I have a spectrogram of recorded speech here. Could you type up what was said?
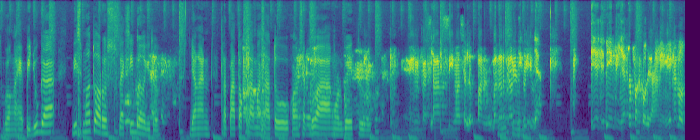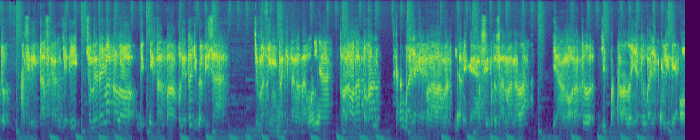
gue nggak happy juga. Di semua tuh harus fleksibel gitu jangan terpatok sama satu konsep doang menurut gue itu. Investasi masa depan. Menurut kalian setuju. Intinya Iya, jadi intinya tuh perkuliahan ini kan untuk fasilitas kan. Jadi sebenarnya mah kalau bisnis tanpa kuliah itu juga bisa. Cuman gimana kita ngebangunnya. Soalnya orang tuh kan sekarang banyak ya pengalaman dari KFC perusahaan mana lah yang orang tuh masa lalunya tuh banyak yang di DO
